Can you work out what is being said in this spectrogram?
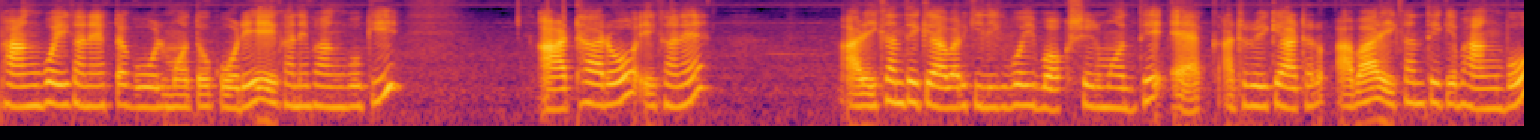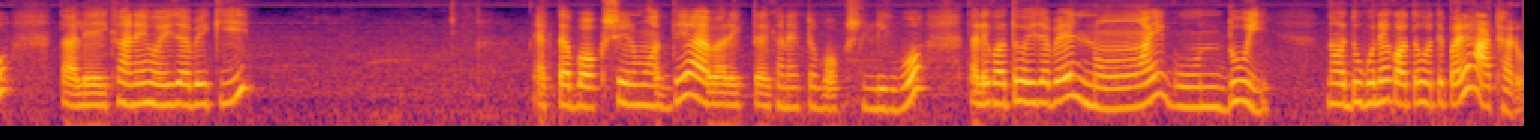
ভাঙবো এখানে একটা গোল মতো করে। এখানে ভাঙবো কি? আঠারো, এখানে। আর এখান থেকে আবার কি লিখব? এই বক্সের মধ্যে এক। আঠারো একে আঠারো। আবার এখান থেকে ভাঙবো। তাহলে এখানে হয়ে যাবে কি? একটা বক্সের মধ্যে আবার একটা এখানে একটা বক্স লিখব। তাহলে কত হয়ে যাবে? নয় গুণ দুই। নয় দুগুণে কত হতে পারে? আঠারো।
